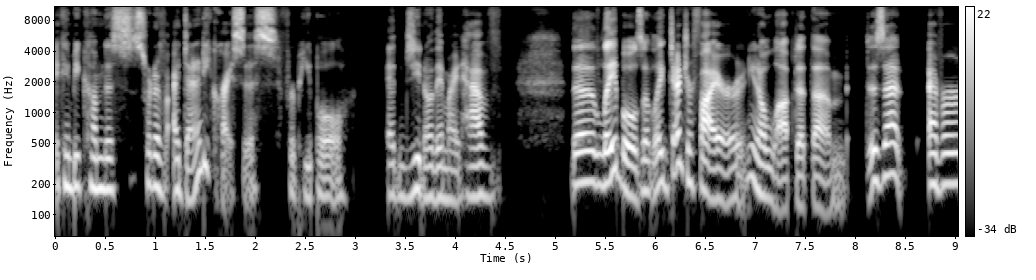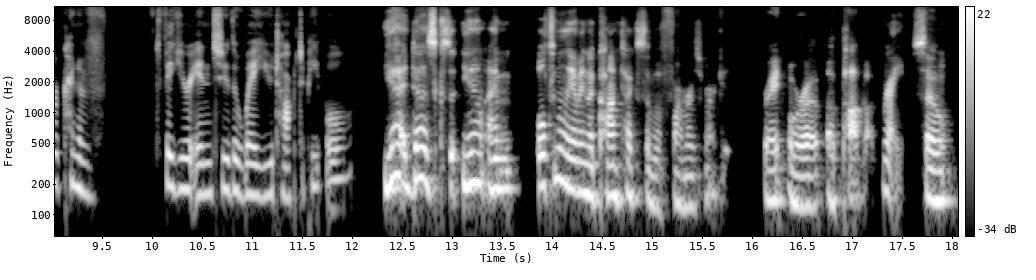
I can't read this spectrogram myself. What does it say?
it can become this sort of identity crisis for people and you know they might have the labels of like gentrifier, you know, lobbed at them. Does that ever kind of figure into the way you talk to people? Yeah, it does. Because, you know, I'm ultimately I'm in the context of a farmer's market, right? Or a, a pop up. Right. So,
